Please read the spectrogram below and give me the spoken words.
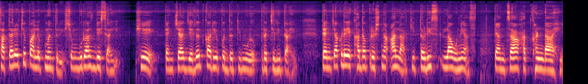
साताऱ्याचे पालकमंत्री शंभूराज देसाई हे त्यांच्या जलद कार्यपद्धतीमुळं प्रचलित आहेत. त्यांच्याकडे एखादा प्रश्न आला की तडीस लावण्यास त्यांचा हातखंडा आहे.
